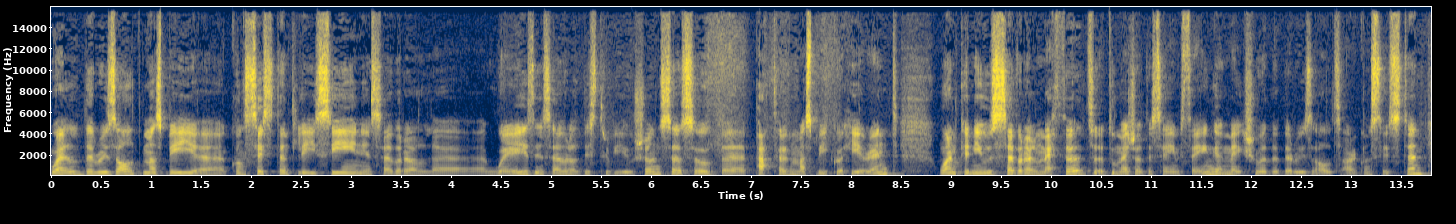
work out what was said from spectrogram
Well, the result must be uh, consistently seen in several uh, ways, in several distributions, uh, so the pattern must be coherent. One can use several methods uh, to measure the same thing and make sure that the results are consistent.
